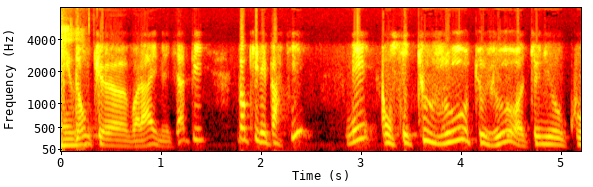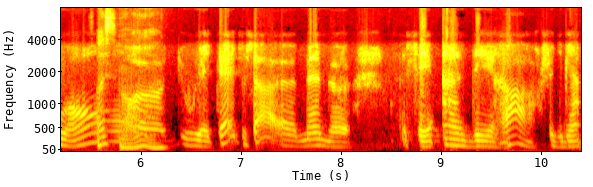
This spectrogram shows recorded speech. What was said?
Et oui. Donc euh, voilà, il dit ça. Puis, donc il est parti, mais on s'est toujours toujours tenu au courant Ouais, c'est euh, d'où il était, tout ça. Euh, même euh, c'est un des rares, je dis bien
